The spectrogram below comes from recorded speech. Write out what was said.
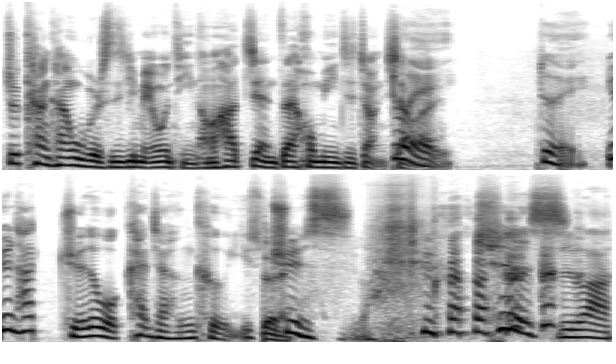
就看看 Uber 司机没问题，然后他竟然在后面一直叫你下来。对，因为他觉得我看起来很可疑，确实啦，确实啦，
